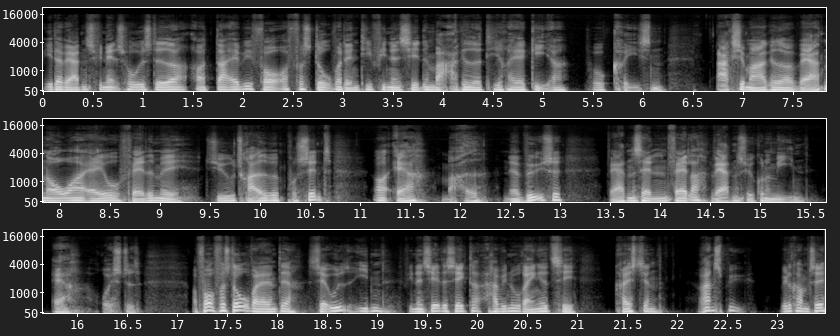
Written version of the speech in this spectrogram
et af verdens finanshovedsteder, og der er vi for at forstå, hvordan de finansielle markeder de reagerer på krisen. Aktiemarkeder verden over er jo faldet med 20-30 procent og er meget nervøse. Verdenshandlen falder, verdensøkonomien er rystet. Og for at forstå, hvordan det ser ud i den finansielle sektor, har vi nu ringet til Christian Ransby. Velkommen til.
